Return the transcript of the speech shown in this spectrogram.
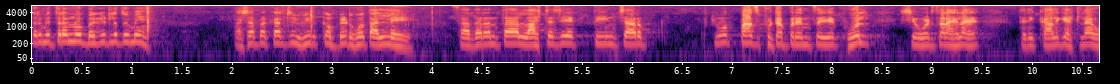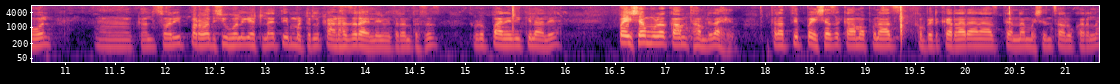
तर मित्रांनो बघितलं तुम्ही? अशा प्रकारची विहीर कंप्लीट होत आलेली आहे. साधारणतः लास्टचे एक तीन चार किंवा पाच फुटापर्यंतचं एक होल शेवटचा राहिला आहे. त्यांनी काल घेतला आहे होल काल सॉरी परवा दिवशी होल घेतला आहे ते मटेरियल काढायचं राहिलं आहे मित्रांनो तसंच. थोडं पाणी देखील आले पैशामुळं काम थांबलेलं आहे. तर आता ते पैशाचं काम आपण आज कंप्लीट करणार आहे आणि आज त्यांना मशीन चालू करायला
